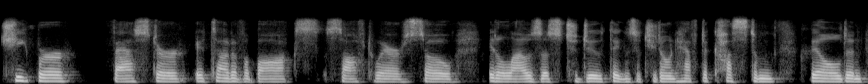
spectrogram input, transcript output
cheaper, faster, it's out of a box software. So it allows us to do things that you don't have to custom build. And,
